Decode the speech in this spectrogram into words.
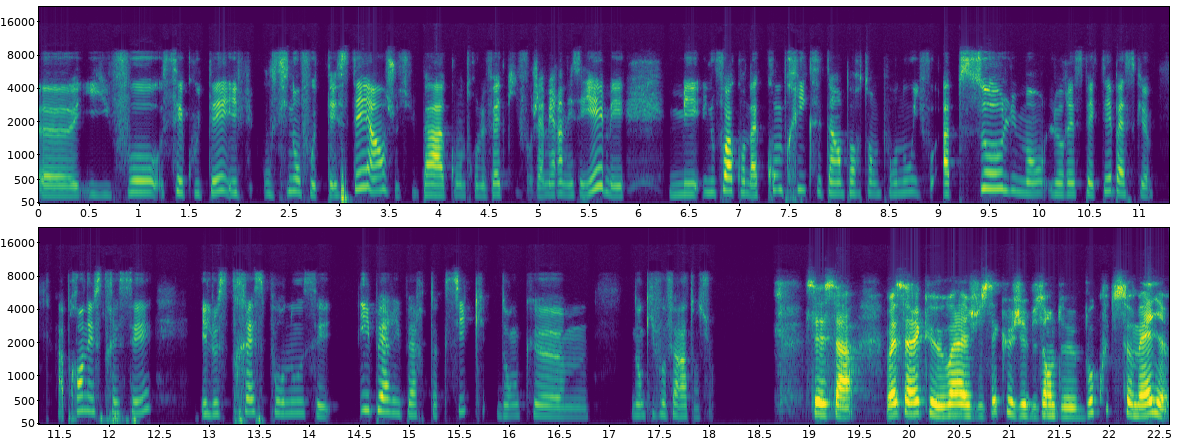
il faut s'écouter, ou sinon faut tester. Hein. Je suis pas contre le fait qu'il faut jamais rien essayer, mais mais une fois qu'on a compris que c'était important pour nous, il faut absolument le respecter parce que après on est stressé et le stress pour nous c'est hyper hyper toxique donc donc il faut faire attention. C'est ça. Ouais, c'est vrai que voilà, je sais que j'ai besoin de beaucoup de sommeil,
